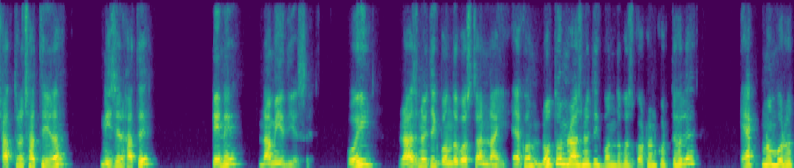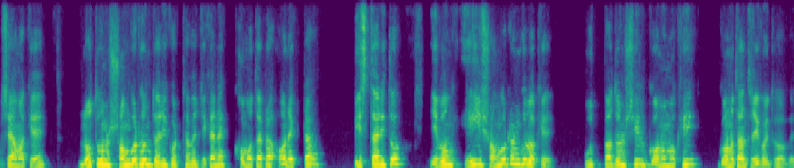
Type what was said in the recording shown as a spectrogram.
ছাত্রছাত্রীরা নিজের হাতে টেনে নামিয়ে দিয়েছে। ওই রাজনৈতিক বন্দোবস্ত আর নাই। এখন নতুন রাজনৈতিক বন্দোবস্ত গঠন করতে হলে এক নম্বর হচ্ছে আমাকে নতুন সংগঠন তৈরি করতে হবে যেখানে ক্ষমতাটা অনেকটা বিস্তারিত এবং এই সংগঠনগুলোকে উৎপাদনশীল, গণমুখী, গণতান্ত্রিক হইতে হবে।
